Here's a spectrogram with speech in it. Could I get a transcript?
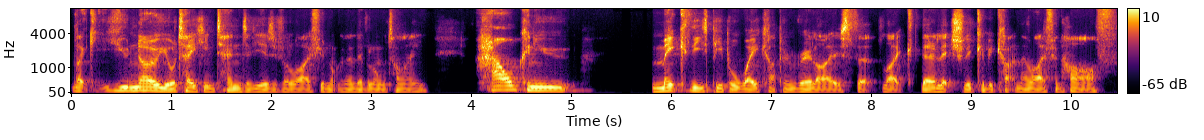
like you know you're taking tens of years of your life. You're not going to live a long time. How can you make these people wake up and realize that like they're literally could be cutting their life in half?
